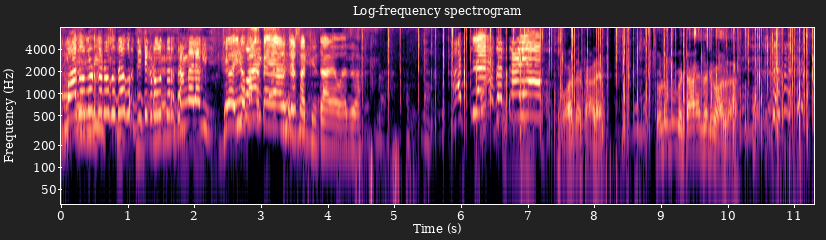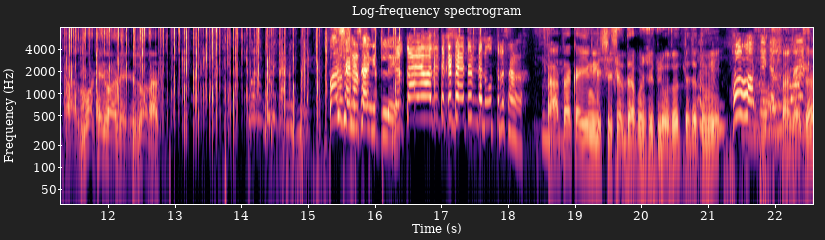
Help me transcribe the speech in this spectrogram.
माझं मुडकं डोकं दाखवते तिकडे उत्तर सांगायला लागली. हे बार काय आमच्यासाठी टाळ्या वाजवा. आतल्या हातात टाळ्या. वाजा टाळ्या. छोटं तुम्ही टाळ्या तरी वाजा. मोठ्याने वाजायचे जोरात. परशाने सांगितलंय जर टाळ्या वाजायच्या कंटाळा तोंडाने? उत्तर सांगा. आता काही इंग्लिशचे शब्द आपण शिकलो होतो त्याचं तुम्ही हो हो सांगायचं.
